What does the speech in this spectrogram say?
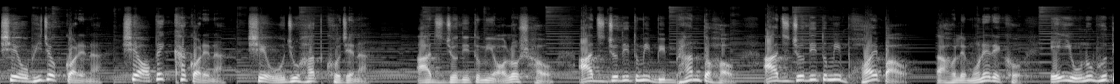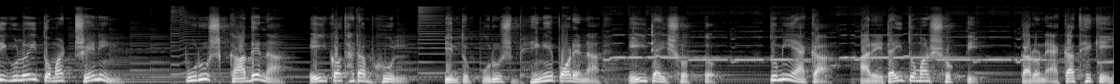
সে অভিযোগ করে না, সে অপেক্ষা করে না, সে অজুহাত খোঁজে না। আজ যদি তুমি অলস হও, আজ যদি তুমি বিভ্রান্ত হও, আজ যদি তুমি ভয় পাও, তাহলে মনে রেখো, এই অনুভূতিগুলোই তোমার ট্রেনিং। পুরুষ কাঁদে না, এই কথাটা ভুল, কিন্তু পুরুষ ভেঙে পড়ে না, এইটাই সত্য। তুমি একা, আর এটাই তোমার শক্তি, কারণ একা থেকেই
